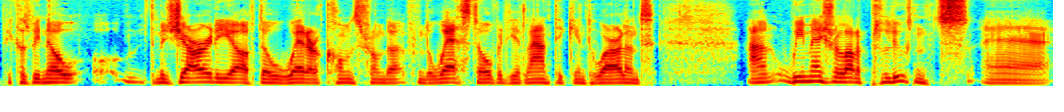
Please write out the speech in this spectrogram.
because we know uh, the majority of the weather comes from the from the west over the Atlantic into Ireland, and we measure a lot of pollutants uh,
